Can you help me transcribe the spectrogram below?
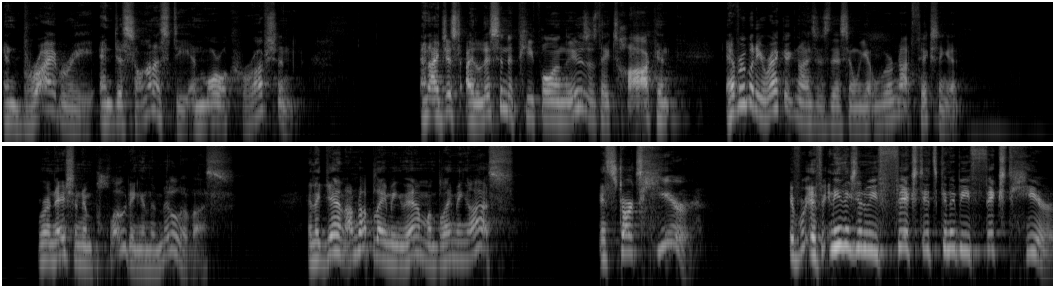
and bribery and dishonesty and moral corruption. And I just, I listen to people on the news as they talk, and everybody recognizes this, and we, we're not fixing it. We're a nation imploding in the middle of us. And again, I'm not blaming them, I'm blaming us. It starts here. If, if anything's going to be fixed, it's going to be fixed here.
